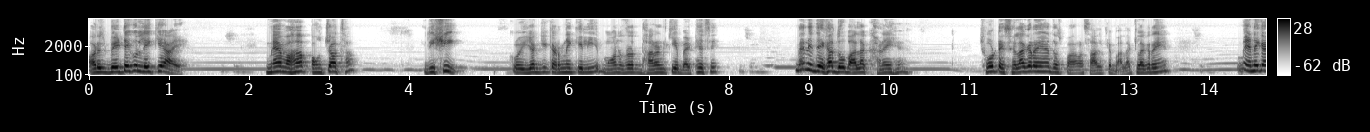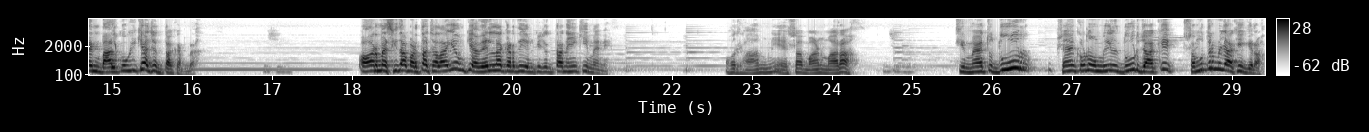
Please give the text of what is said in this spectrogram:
और इस बेटे को लेके आए। मैं वहाँ पहुँचा था। ऋषि को यज्ञ करने के लिए मौन व्रत धारण किए बैठे थे। मैंने देखा दो बालक खड़े हैं। छोटे से लग रहे हैं, दस बारह साल के बालक लग रहे हैं। मैंने कहा, इन बालकों की क्या चिंता करना? और मैं सीधा बढ़ता चला गया, उनकी अवेलना कर दी, उनकी चिंता नहीं की मैंने। और राम ने ऐसा बाण मारा कि मैं तो दूर, सैकड़ों मील दूर जाके समुद्र में जाके गिरा।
